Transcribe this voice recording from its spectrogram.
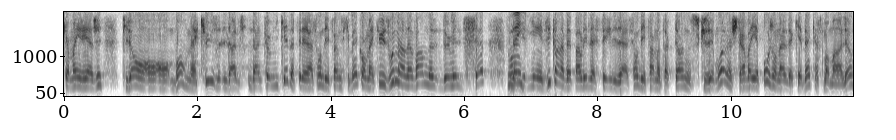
comment ils réagissent. Puis là on, on bon on m'accuse dans, dans, le communiqué de la Fédération des femmes du Québec on m'accuse oui mais en novembre 2017 vous n'avez rien dit qu'on avait parlé de la stérilisation des femmes autochtones. Excusez-moi là, je travaillais pas au journal de Québec à ce moment-là.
